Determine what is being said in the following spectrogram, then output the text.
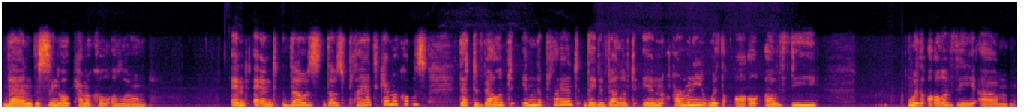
than the single chemical alone. And and those those plant chemicals that developed in the plant they developed in harmony with all of the with all of the um,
